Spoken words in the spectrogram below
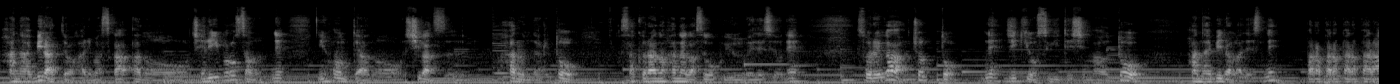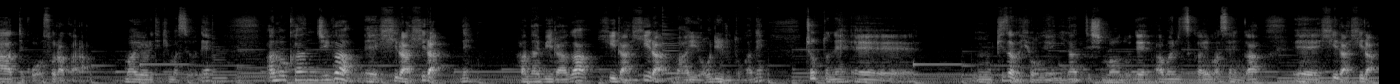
花びらってわかりますか？あの、チェリーブロッサムね、日本ってあの、4月、春になると、桜の花がすごく有名ですよね。それがちょっとね、時期を過ぎてしまうと、花びらがですね、パラパラパラパラってこう空から舞い降りてきますよね。あの感じが、えー、ひらひら、ね、花びらがひらひら舞い降りるとかね、ちょっとね、えーうん、キザな表現になってしまうのであまり使いませんが、えー、ひらひら、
